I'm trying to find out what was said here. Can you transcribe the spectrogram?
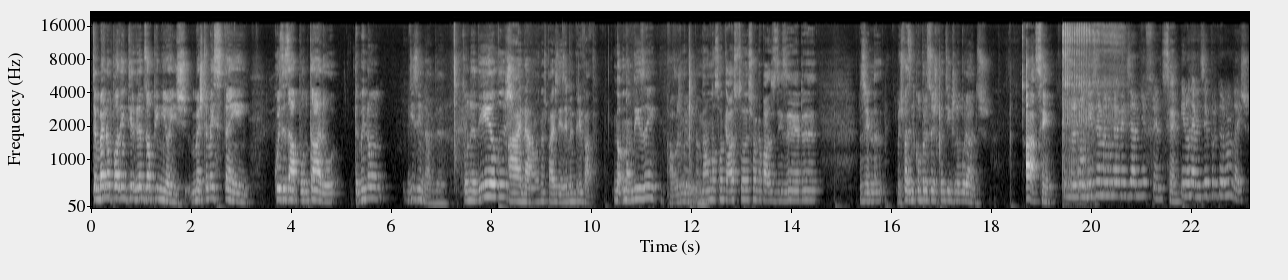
também não podem ter grandes opiniões, mas também se têm coisas a apontar ou também não dizem nada. Estão na deles. Ai não, os meus pais dizem-me em privado. Não, não dizem. Ah, os meus não. Não, não são aquelas pessoas que são capazes de dizer. eh, Imagina. Mas fazem comparações com antigos namorados. Ah, sim. Mas não dizem, mas não devem dizer à minha frente. Sim. E não devem dizer porque eu não deixo.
